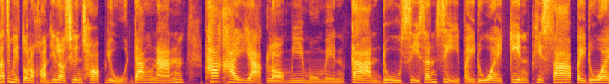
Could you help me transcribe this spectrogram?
ก็จะมีตัวละครที่เราชื่นชอบอยู่ ดังนั้น ถ้าใครอยากลองมี moment การดู season 4ไปด้วย กินพิซซ่าไปด้วย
